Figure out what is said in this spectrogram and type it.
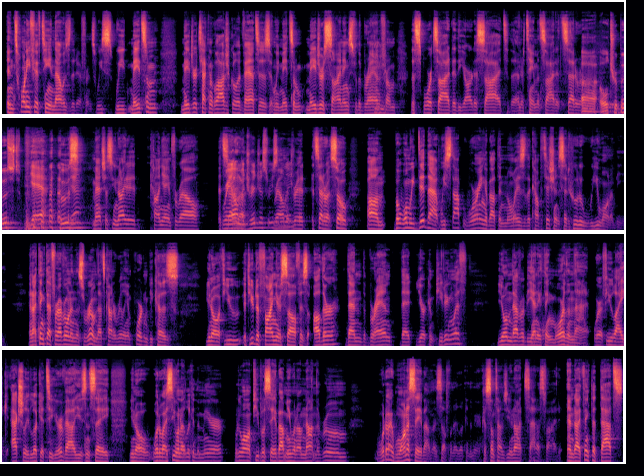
in 2015 that was the difference. We we made some major technological advances and we made some major signings for the brand mm-hmm. from the sports side to the artist side to the entertainment side, et cetera. Uh, Ultra Boost? Yeah, Boost, yeah. Manchester United, Kanye and Pharrell, et Real Madrid just recently. Real Madrid, et cetera. So, um, but when we did that, we stopped worrying about the noise of the competition and said, who do we want to be? And I think that for everyone in this room, that's kind of really important because – you know, if you if you define yourself as other than the brand that you're competing with, you'll never be anything more than that. Where if you like actually look at to your values and say, you know, what do I see when I look in the mirror? What do I want people to say about me when I'm not in the room? What do I want to say about myself when I look in the mirror? Because sometimes you're not satisfied, and I think that that's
